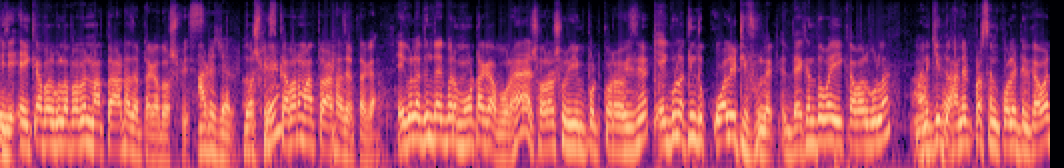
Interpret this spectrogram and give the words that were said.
এই যে এই পাবেন মাত্র আট হাজার টাকা দশ পিস আট হাজার দশ পিস কাপড় মাত্র আট হাজার টাকা। এগুলো কিন্তু একবার মোটা কাপড় হ্যাঁ সরাসরি ইম্পোর্ট করা হয়েছে। এগুলো কিন্তু কোয়ালিটি ফুল দেখেন তো ভাই এই কাপড়গুলা মানে কিন্তু হান্ড্রেড পার্সেন্ট কোয়ালিটির কাপড়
